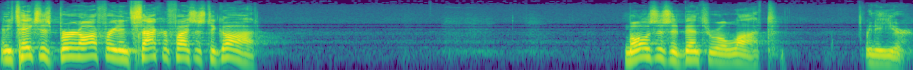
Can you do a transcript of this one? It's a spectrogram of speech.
And he takes his burnt offering and sacrifices to God. Moses had been through a lot in a year.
